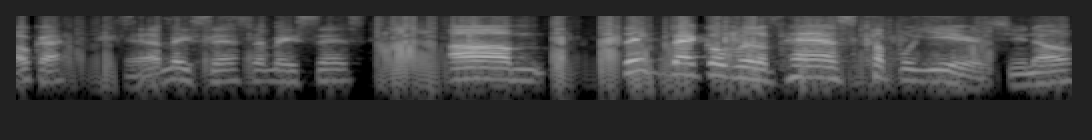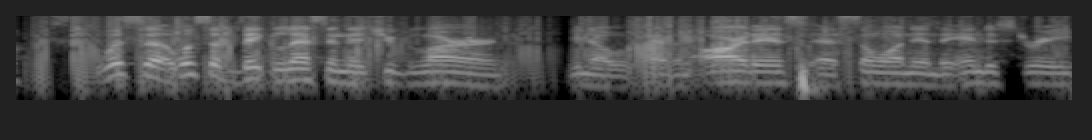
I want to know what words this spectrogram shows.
Okay. Yeah, that makes sense. That makes sense. Um, think back over the past couple years, you know, what's a what's a big lesson that you've learned, you know, as an artist, as someone in the industry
